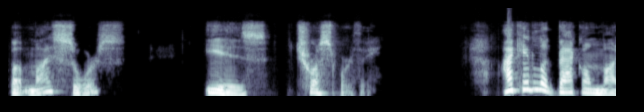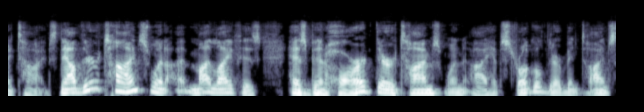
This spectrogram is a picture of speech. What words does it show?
but my source is trustworthy. I can look back on my times. Now, there are times when uh, my life is, has been hard. There are times when I have struggled. There have been times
